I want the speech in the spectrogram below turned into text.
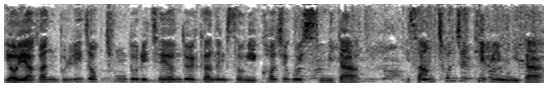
여야 간 물리적 충돌이 재현될 가능성이 커지고 있습니다. 이상 천지TV입니다.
